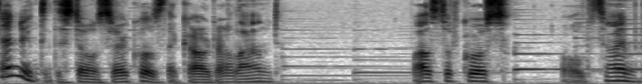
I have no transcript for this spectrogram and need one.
tending to the stone circles that guard our land. Whilst, of course, all the time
